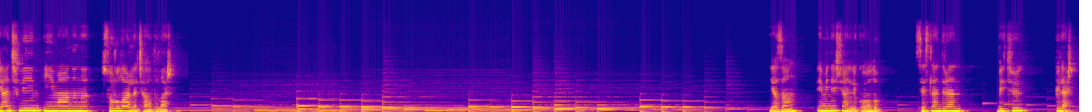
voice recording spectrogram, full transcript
Gençliğin imanını sorularla çaldılar. Yazan Emine Şenlikoğlu Seslendiren Betül Güler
